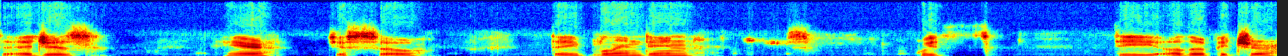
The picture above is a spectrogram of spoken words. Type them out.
the edges here just so they blend in with the other picture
